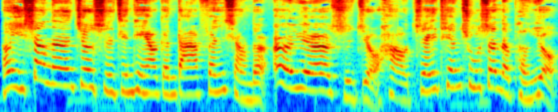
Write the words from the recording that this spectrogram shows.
好，以上呢就是今天要跟大家分享的二月二十九号这一天出生的朋友，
